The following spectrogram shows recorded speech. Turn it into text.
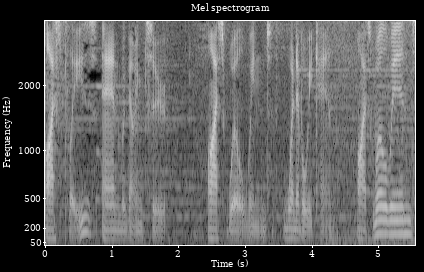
ice, please, and we're going to ice whirlwind whenever we can. Ice whirlwind.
